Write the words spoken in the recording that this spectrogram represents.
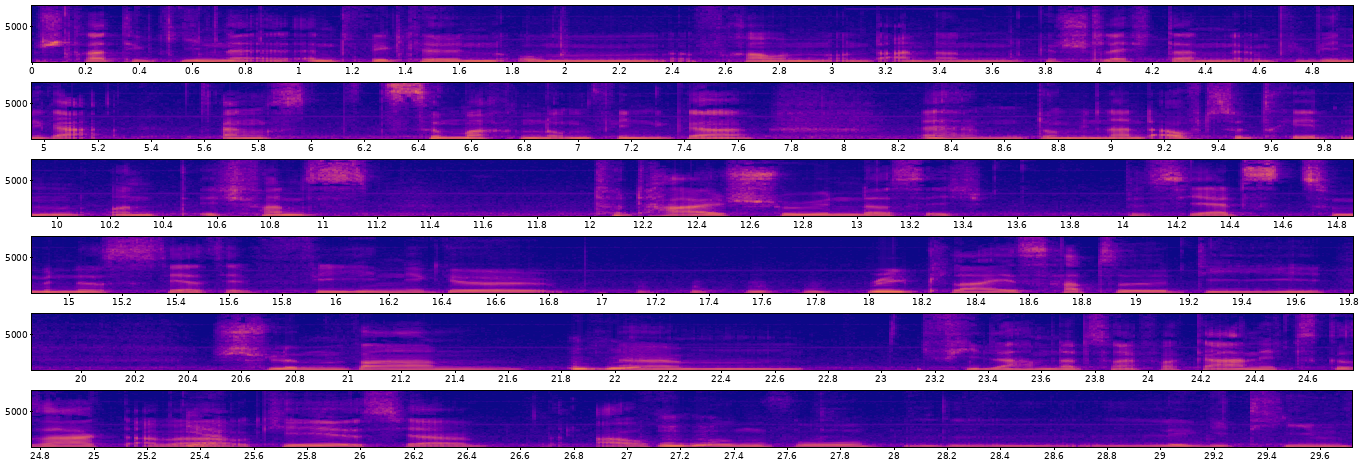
Strategien entwickeln, um Frauen und anderen Geschlechtern irgendwie weniger Angst zu machen, um weniger ähm, dominant aufzutreten. Und ich fand es total schön, dass ich bis jetzt zumindest sehr, sehr wenige Replies hatte, die schlimm waren. Mhm. Ähm, viele haben dazu einfach gar nichts gesagt, aber ja. okay, ist ja auch mhm. irgendwo legitim.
